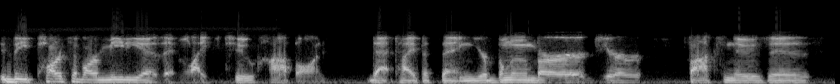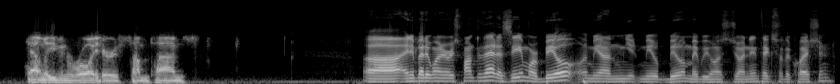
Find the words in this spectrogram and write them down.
the parts of our media that like to hop on that type of thing. Your Bloomberg, your Fox Newses, hell, even Reuters sometimes. Uh, anybody want to respond to that? Azim or Bill? Let me unmute Bill. Maybe he wants to join in. Thanks for the question.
